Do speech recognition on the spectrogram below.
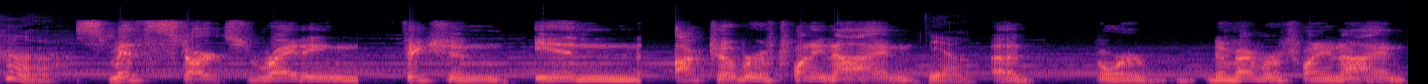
Huh. Smith starts writing fiction in October of 29 Yeah. or November of 29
